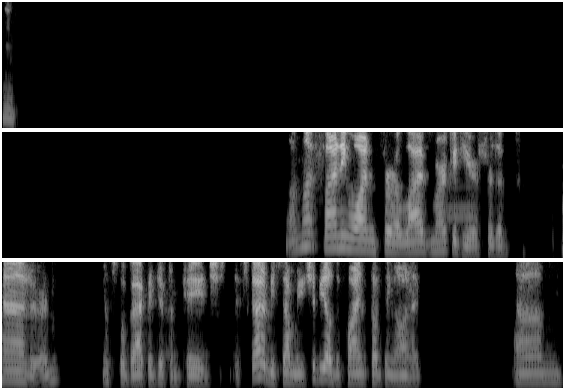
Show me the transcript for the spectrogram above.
Hmm. I'm not finding one for a live market here for the pattern. Let's go back a different page. It's gotta be somewhere. You should be able to find something on it. Um.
